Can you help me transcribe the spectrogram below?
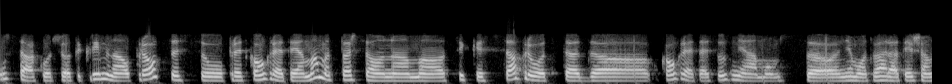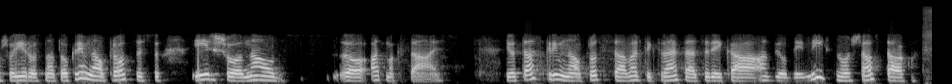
uzsākot šo kriminālu procesu pret konkrētajām amatpersonām, uh, cik es saprotu, tad uh, konkrētais uzņēmums, uh, ņemot vērā tiešām šo ierosināto kriminālu procesu, ir šo naudas uh, atmaksājis jo tas krimināla procesā var tikt vērtēts arī kā atbildība mīkstinošs apstākļus.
